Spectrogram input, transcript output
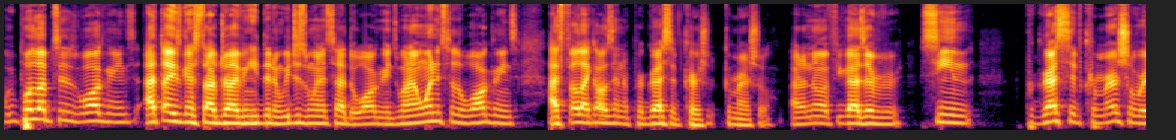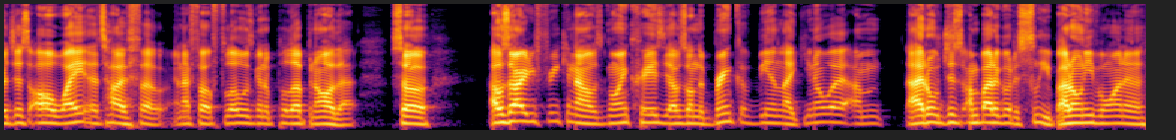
we pull up to this Walgreens. I thought he was gonna stop driving. He didn't. We just went inside the Walgreens. When I went into the Walgreens, I felt like I was in a progressive commercial. I don't know if you guys ever seen progressive commercial where it's just all white. That's how I felt, and I felt Flo was gonna pull up and all that. So I was already freaking out. I was going crazy. I was on the brink of being like, you know what? I'm. I don't just. I'm about to go to sleep. I don't even want to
